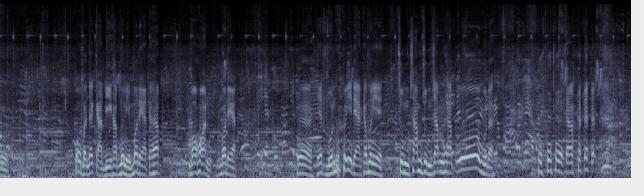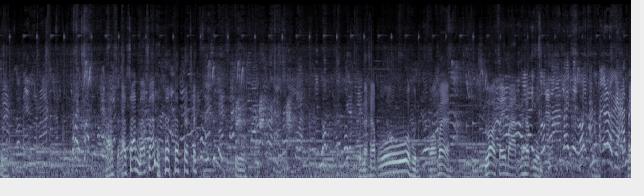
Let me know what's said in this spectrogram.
อืมโอ้ บรรยากาศดีครับมื้อนี้บ่แดดนะครับ บ่ฮ้อนบ่แดดเออเฮ็ดบุญบ่มีแดดครับมื้อนี้ชุ่มช่ำชุ่มช่ำนะครับโอ้บุญอะเป็นพอคนแล้วครับอาอาสั้นอาสั้นหุ่นนะครับ โอ้หุ่นออกมาลอดใส่บาทนะครับนี่ไหน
